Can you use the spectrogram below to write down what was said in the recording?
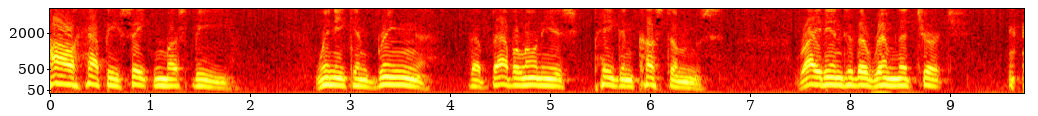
How happy Satan must be when he can bring the Babylonian pagan customs right into the remnant church.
